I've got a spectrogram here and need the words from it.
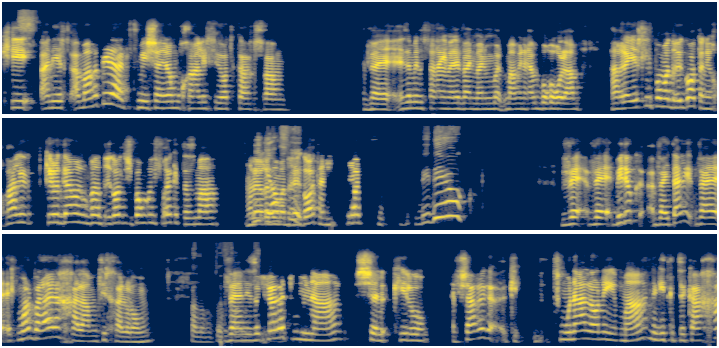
כי אני אמרתי לעצמי שאני לא מוכנה לחיות ככה, ואיזה מין חיים אלה, ואני מאמינה בבורא עולם. הרי יש לי פה מדרגות, אני יכולה, לי, כאילו, גם במדרגות לשבור מפרקת, אז מה? אני לא יורד יופי. במדרגות, אני... בדיוק. ובדיוק, והייתה לי, ואתמול בלילה חלמתי חלום, חלום טוב. ואני זוכרת תמונה של, כאילו, אפשר רגע, תמונה לא נעימה, נגיד את זה ככה,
